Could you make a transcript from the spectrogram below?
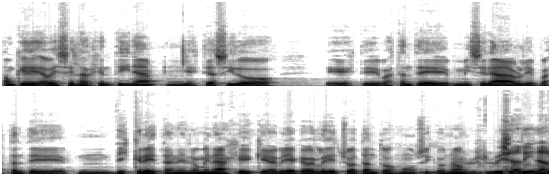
aunque a veces la Argentina mm, este, ha sido este, bastante miserable, bastante mm, discreta en el homenaje que habría que haberle hecho a tantos músicos, ¿no? Luis Salinas,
